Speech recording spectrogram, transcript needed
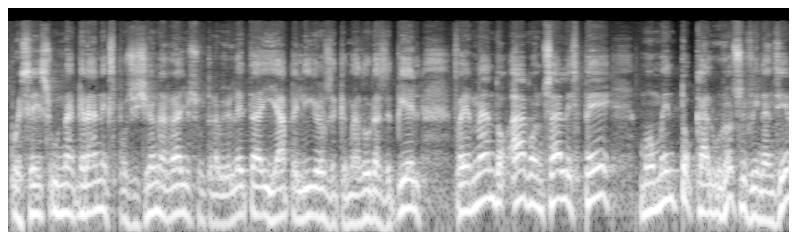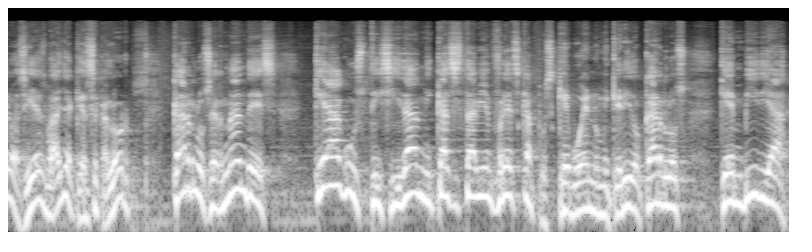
pues es una gran exposición a rayos ultravioleta y a peligros de quemaduras de piel. Fernando A. González P. Momento caluroso y financiero, así es, vaya que hace calor. Carlos Hernández, Qué agusticidad, mi casa está bien fresca. Pues qué bueno, mi querido Carlos. Qué envidia.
